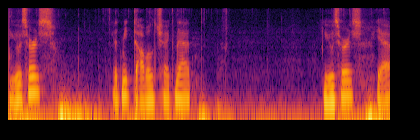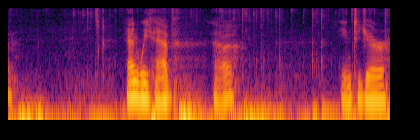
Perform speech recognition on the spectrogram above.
users let me double check that users yeah and we have integer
